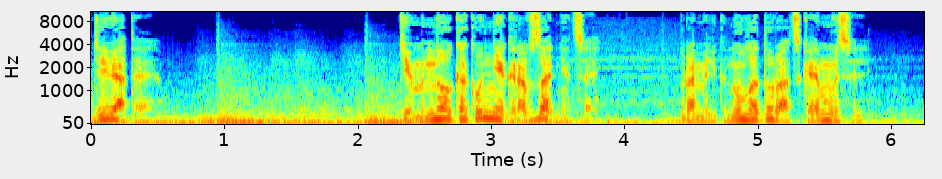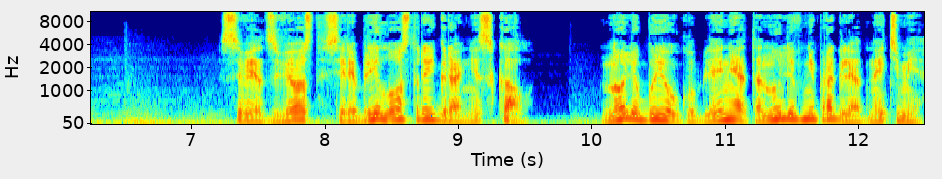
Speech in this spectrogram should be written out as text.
9 «Темно, как у негра в заднице», — промелькнула дурацкая мысль. Свет звезд серебрил острые грани скал, но любые углубления тонули в непроглядной тьме.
